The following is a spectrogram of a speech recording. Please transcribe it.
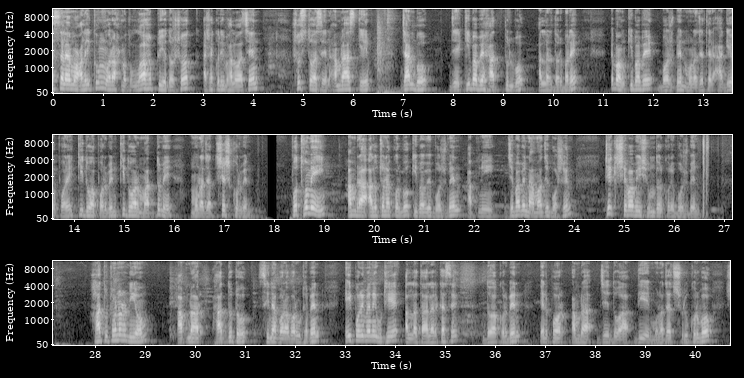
আসসালামু আলাইকুম রহমতুল্লাহ। প্রিয় দর্শক, আশা করি ভালো আছেন, সুস্থ আছেন। আমরা আজকে জানব যে কীভাবে হাত তুলব আল্লাহর দরবারে এবং কীভাবে বসবেন মোনাজাতের আগে ও পরে, কি দোয়া পড়বেন, কি দোয়ার মাধ্যমে মোনাজাত শেষ করবেন। প্রথমেই আমরা আলোচনা করব কীভাবে বসবেন। আপনি যেভাবে নামাজে বসেন, ঠিক সেভাবেই সুন্দর করে বসবেন। হাত উঠানোর নিয়ম আপনার হাত দুটো সিনা বরাবর উঠাবেন। এই পরিমাণে উঠিয়ে আল্লাহ তালার কাছে দোয়া করবেন। এরপর আমরা যে দোয়া দিয়ে মোনাজাত শুরু করব,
